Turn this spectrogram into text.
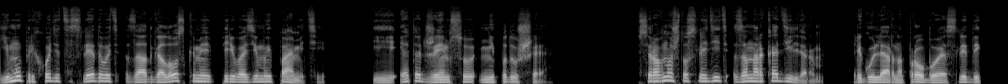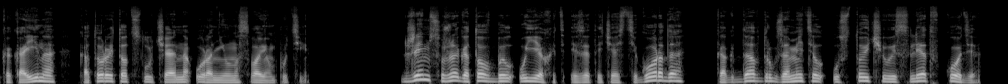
ему приходится следовать за отголосками перевозимой памяти, и это Джеймсу не по душе. Все равно, что следить за наркодилером, регулярно пробуя следы кокаина, который тот случайно уронил на своем пути. Джеймс уже готов был уехать из этой части города, когда вдруг заметил устойчивый след в коде.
